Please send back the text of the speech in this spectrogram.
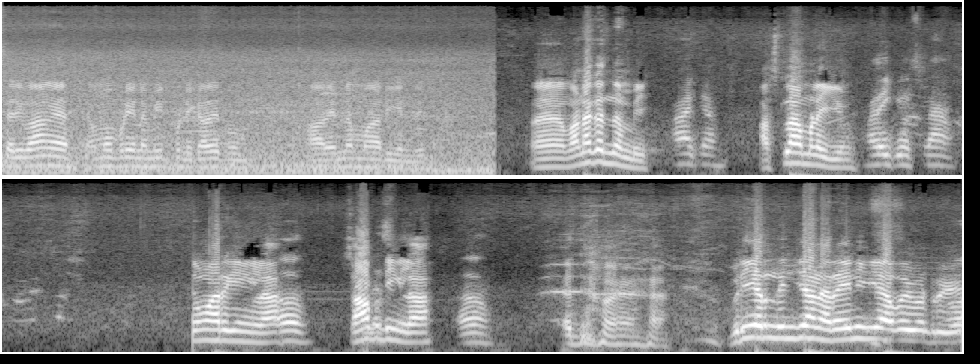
சரி வாங்க. நம்ம அப்படி என்ன மீட் பண்ணி கதைப்போம். அவர் என்ன மாதிரி என்று. வணக்கம் தம்பி. அஸ்லாம் வலைக்கும் வலைக்கும் இஸ்லாம் சும்மா இருக்கீங்களா? சாப்பிட்டீங்களா? ஓ விடிய இருந்து இஞ்சான ரைனிங்கா போய் கொண்டிருக்கு.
